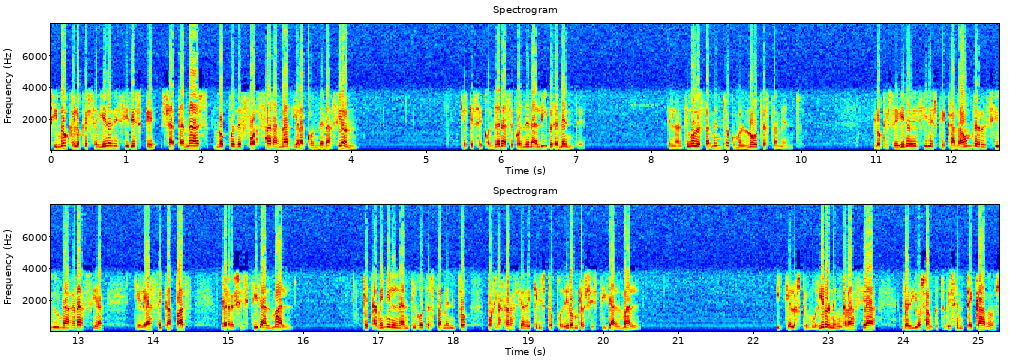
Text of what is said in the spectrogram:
Sino que lo que se viene a decir es que Satanás no puede forzar a nadie a la condenación el que se condena se condena libremente, en el Antiguo Testamento como en el Nuevo Testamento. Lo que se viene a decir es que cada hombre recibe una gracia que le hace capaz de resistir al mal, que también en el Antiguo Testamento, por la gracia de Cristo, pudieron resistir al mal, y que los que murieron en gracia de Dios, aunque tuviesen pecados,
